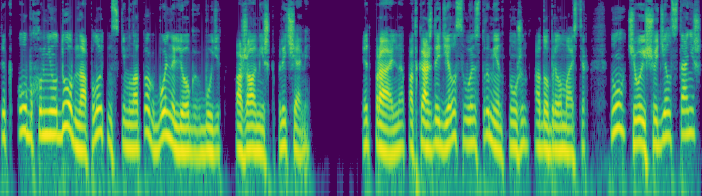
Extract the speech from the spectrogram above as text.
«Так обухом неудобно, а плотницкий молоток больно легок будет», — пожал Мишка плечами. «Это правильно. Под каждое дело свой инструмент нужен», — одобрил мастер. «Ну, чего еще делать станешь?»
